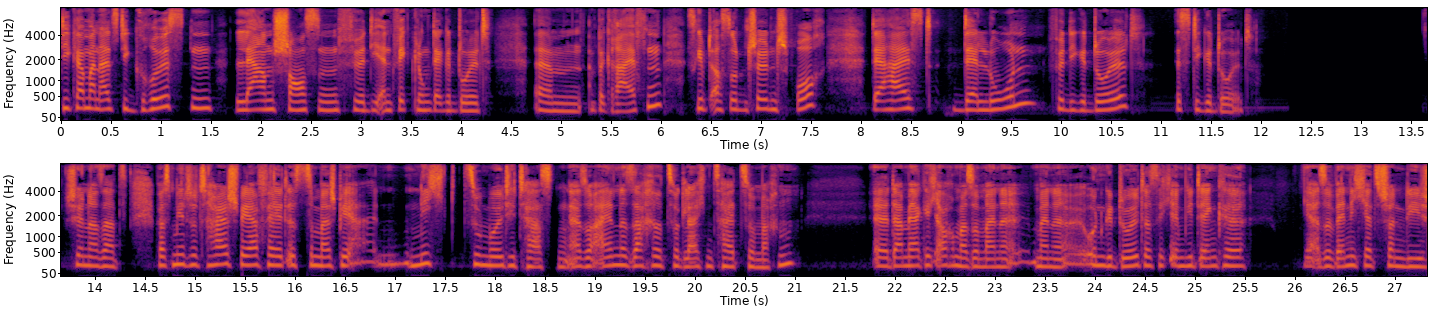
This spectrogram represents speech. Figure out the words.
die kann man als die größten Lernchancen für die Entwicklung der Geduld ähm, begreifen. Es gibt auch so einen schönen Spruch, der heißt, der Lohn für die Geduld ist die Geduld. Schöner Satz. Was mir total schwer fällt, ist zum Beispiel nicht zu multitasken, also eine Sache zur gleichen Zeit zu machen äh, da merke ich auch immer so meine, meine Ungeduld, dass ich irgendwie denke, ja, also wenn ich jetzt schon die,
